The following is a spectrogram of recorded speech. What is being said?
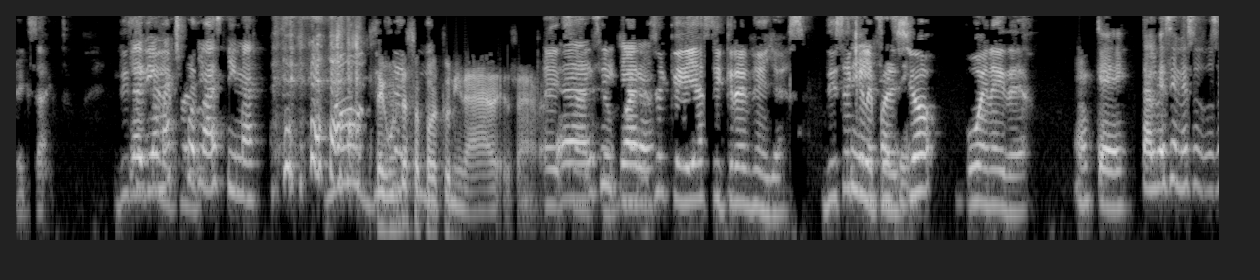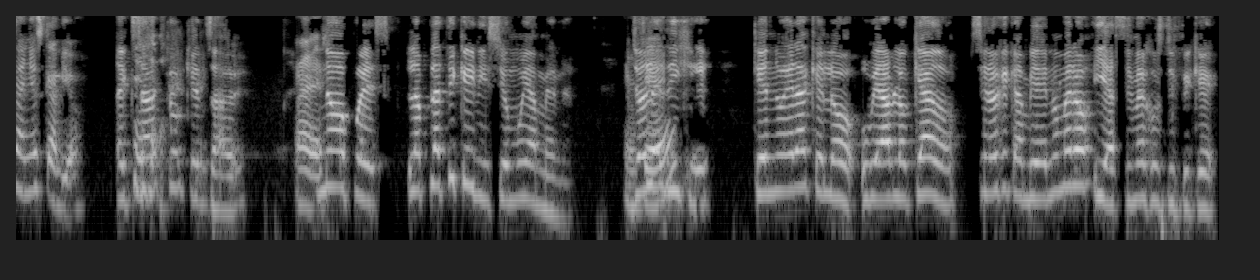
Exacto. le dio match por lástima. No, Segundas oportunidades. Exacto. Ah, sí, claro. Parece que ella sí cree en ellas. Dice que le pareció buena idea. Ok. Tal vez en esos dos años cambió. Exacto, quién sabe. No, pues la plática inició muy amena. Yo le dije que no era que lo hubiera bloqueado, sino que cambié de número y así me justifiqué.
